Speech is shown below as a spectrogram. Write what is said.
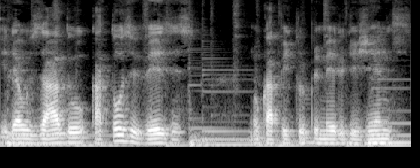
ele é usado 14 vezes no capítulo 1 de Gênesis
